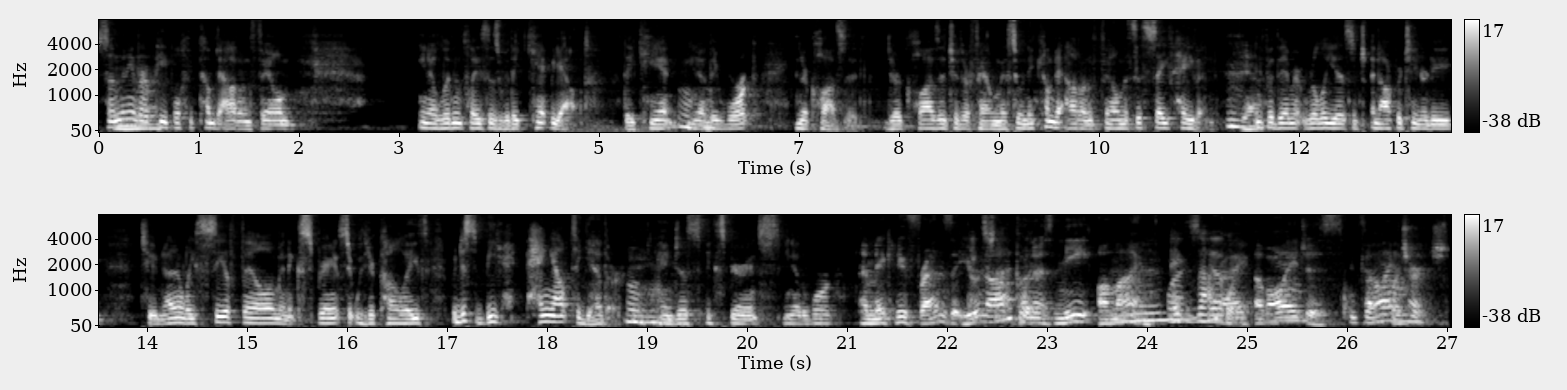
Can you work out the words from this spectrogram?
So many of our mm-hmm. people who come to out on film, you know, live in places where they can't be out. They can't, you know, they mm-hmm. work in their closet. They're closet to their family. So when they come to out on film, it's a safe haven. And for them, it really is an opportunity to not only see a film and experience it with your colleagues, but just be hang out together mm-hmm. and just experience, you know, the work. and make new friends that you're not going to meet online mm-hmm. Exactly. right? Of all ages. Kind of like church.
